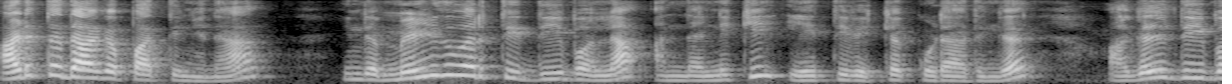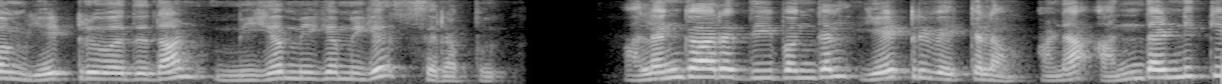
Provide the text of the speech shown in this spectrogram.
அடுத்ததாக பார்த்தீங்கன்னா இந்த மெழுகுவர்த்தி தீபம்லாம் அந்த அன்னைக்கு ஏற்றி வைக்கக்கூடாதுங்க. அகல் தீபம் ஏற்றுவது தான் மிக மிக மிக சிறப்பு. அலங்கார தீபங்கள் ஏற்றி வைக்கலாம். ஆனால் அந்த அன்னைக்கு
